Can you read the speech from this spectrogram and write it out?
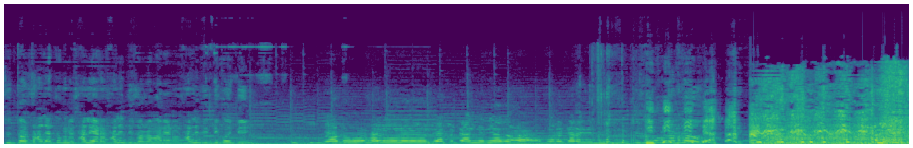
তুই তোর সালে তো শালি এটা শালি দিছ আমার এটা শালি দিদি কইতি? তো ওরা শালি বলে একটা টান দিয়ে নিয়ে যাবা তোরে কেন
